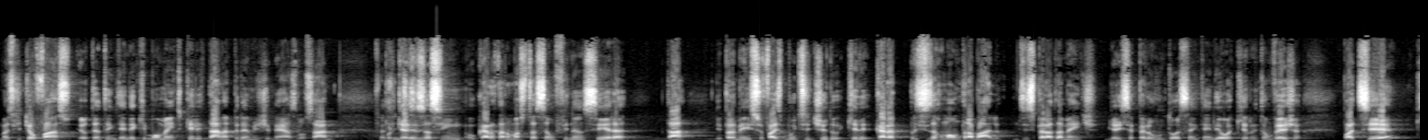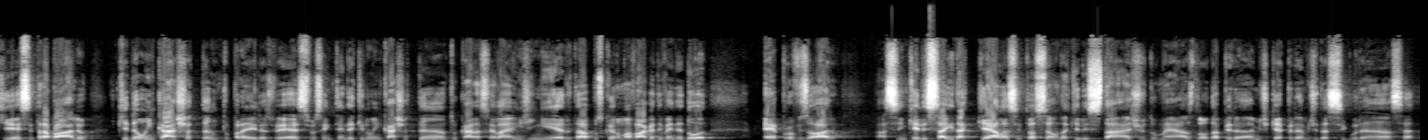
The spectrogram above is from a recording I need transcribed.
Mas o que, que eu faço? Eu tento entender que momento que ele está na pirâmide de Maslow, sabe? Porque sentido. às vezes assim, o cara está numa situação financeira, tá? E para mim isso faz muito sentido que ele, cara, precisa arrumar um trabalho, desesperadamente. E aí você perguntou, você entendeu aquilo. Então veja, pode ser que esse trabalho que não encaixa tanto para ele às vezes, se você entender que não encaixa tanto, o cara, sei lá, é engenheiro e está buscando uma vaga de vendedor, é provisório. Assim que ele sair daquela situação, daquele estágio do Maslow, da pirâmide, que é a pirâmide da segurança,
